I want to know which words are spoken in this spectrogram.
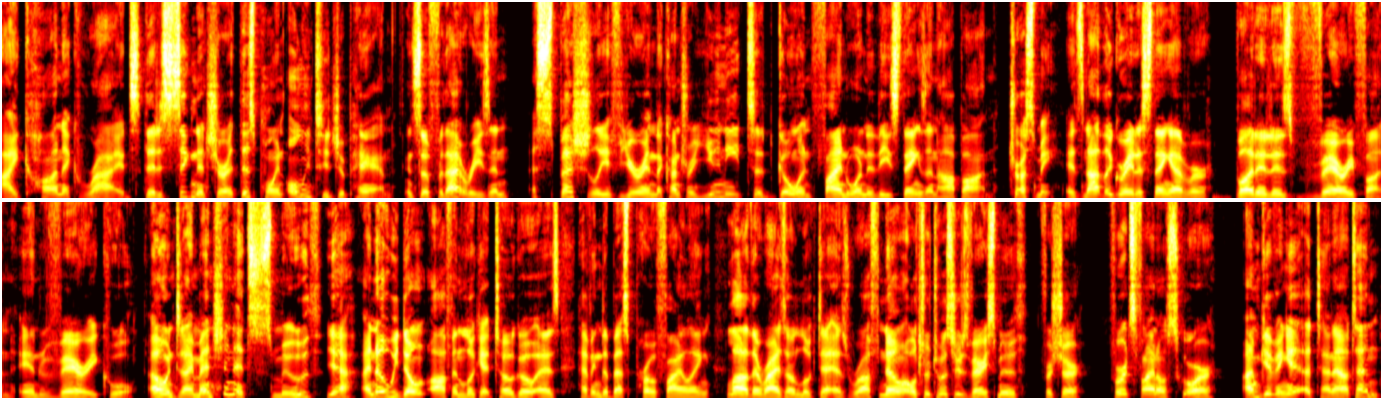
iconic rides that is signature at this point only to Japan. And so, for that reason, especially if you're in the country, you need to go and find one of these things and hop on. Trust me, it's not the greatest thing ever, but it is very fun and very cool. Oh, and did I mention it's smooth? Yeah, I know we don't often look at Togo as having the best profiling. A lot of their rides are looked at as rough. No, Ultra Twister is very smooth, for sure. For its final score, I'm giving it a 10 out of 10.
